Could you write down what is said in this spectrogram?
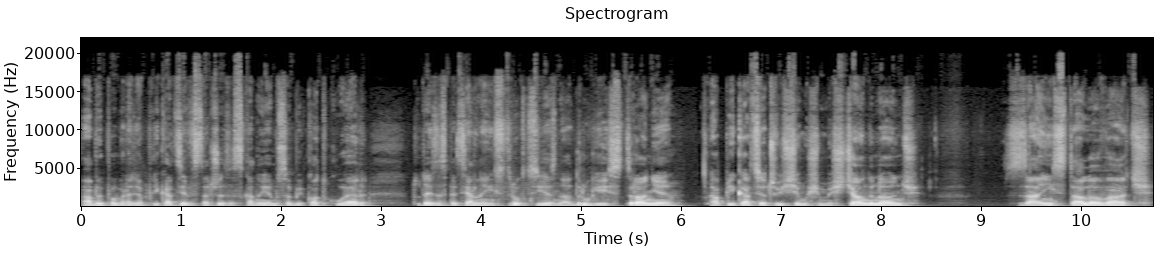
Aby pobrać aplikację wystarczy, że skanujemy sobie kod QR. Tutaj ze specjalnej instrukcji jest na drugiej stronie. Aplikację oczywiście musimy ściągnąć, zainstalować,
